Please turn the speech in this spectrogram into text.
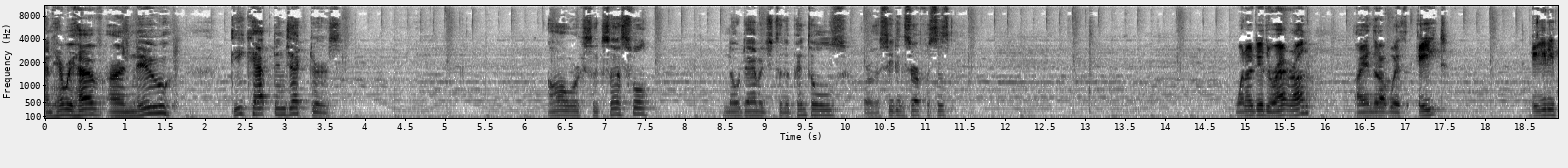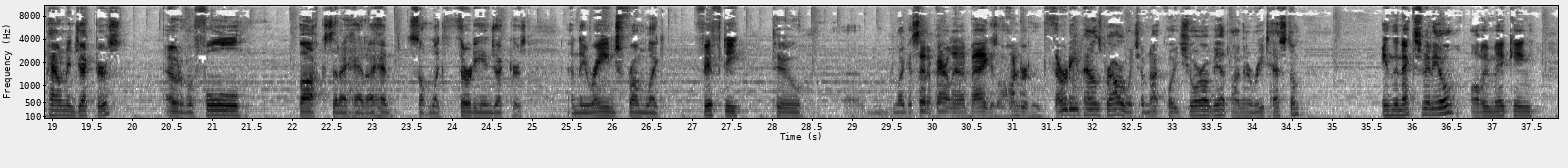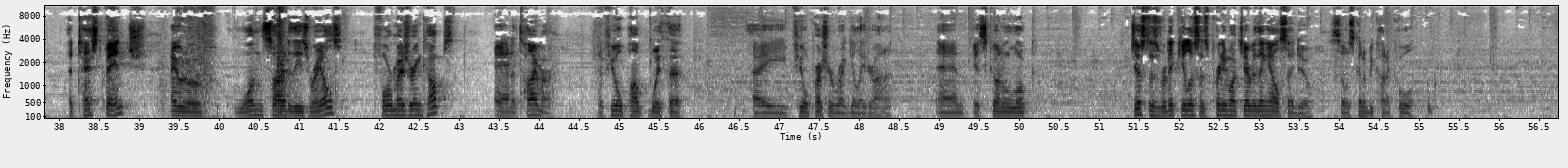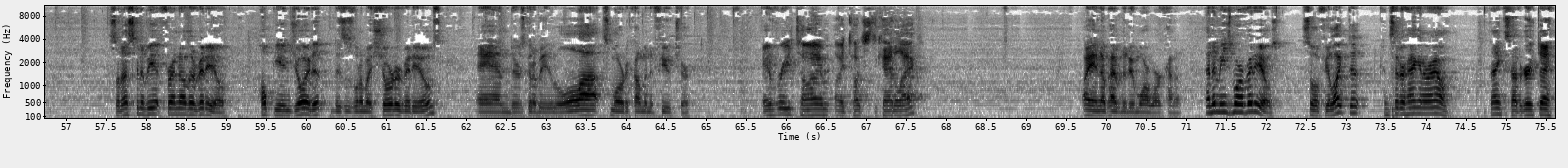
And here we have our new decapped injectors. All were successful. No damage to the pintles or the seating surfaces. When I did the rat rod, I ended up with eight 80 pound injectors out of a full box that I had. I had something like 30 injectors and they range from like 50 to, uh, like I said, apparently that bag is 130 pounds per hour, which I'm not quite sure of yet. I'm gonna retest them. In the next video, I'll be making a test bench out of one side of these rails, four measuring cups, and a timer, and a fuel pump with a, a fuel pressure regulator on it. And it's gonna look just as ridiculous as pretty much everything else I do. So it's gonna be kind of cool. So that's gonna be it for another video. Hope you enjoyed it. This is one of my shorter videos and there's gonna be lots more to come in the future. Every time I touch the Cadillac, I end up having to do more work on it. And it means more videos. So if you liked it, consider hanging around. Thanks. Have a great day.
